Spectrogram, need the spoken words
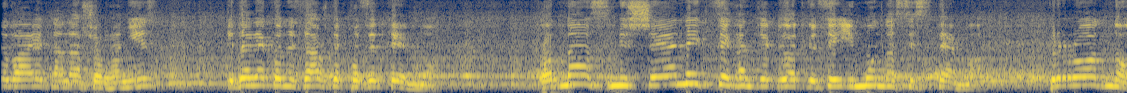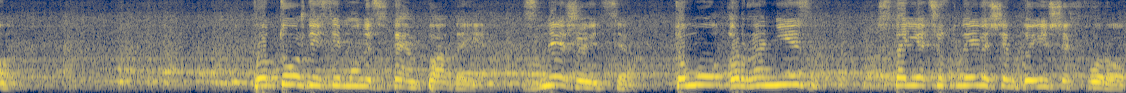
впливають на наш організм і далеко не завжди позитивно. Одна з мішеней цих антибіотиків це імунна система. Природно потужність імунної системи падає, знижується. Тому організм стає чутливішим до інших хвороб.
